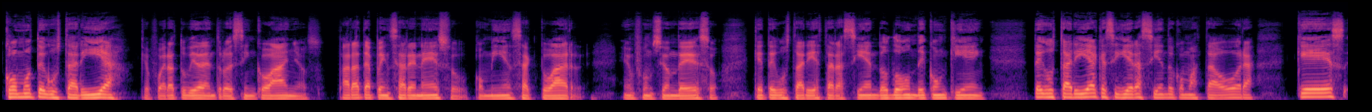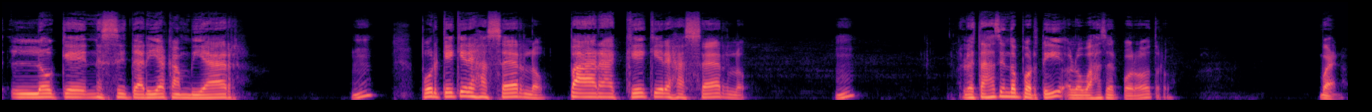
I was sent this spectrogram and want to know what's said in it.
¿Cómo te gustaría que fuera tu vida dentro de cinco años? Párate a pensar en eso, comienza a actuar en función de eso. ¿Qué te gustaría estar haciendo? ¿Dónde? ¿Con quién? ¿Te gustaría que siguiera siendo como hasta ahora? ¿Qué es lo que necesitaría cambiar? ¿Mm? ¿Por qué quieres hacerlo? ¿Para qué quieres hacerlo? ¿Mm? ¿Lo estás haciendo por ti o lo vas a hacer por otro? Bueno,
